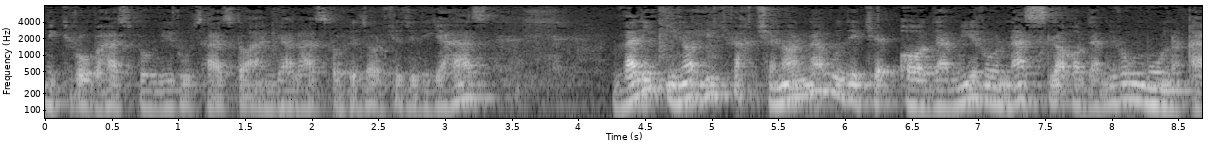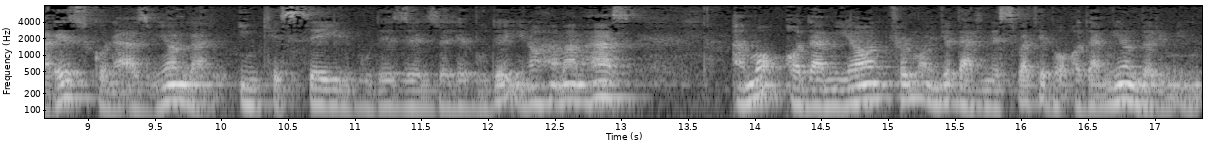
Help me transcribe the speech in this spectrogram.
میکروب هست و ویروس هست و انگل هست و هزار چیز دیگه هست ولی اینا هیچ وقت چنان نبوده که آدمی رو نسل آدمی رو منقرض کنه از میان این که سیل بوده زلزله بوده اینا هم هم هست. اما آدمیان چون ما اینجا در نسبت با آدمیان داریم این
